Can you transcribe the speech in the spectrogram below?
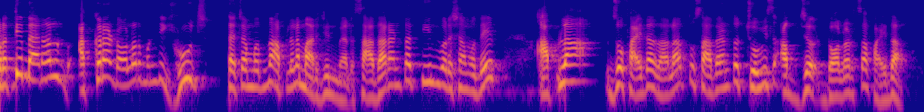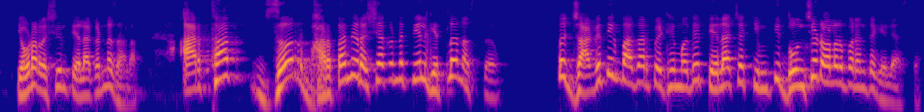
प्रति बॅरल अकरा डॉलर म्हणजे ह्यूज त्याच्यामधनं आपल्याला मार्जिन मिळालं. साधारणतः तीन वर्षामध्ये आपला जो फायदा झाला तो साधारणतः चोवीस अब्ज डॉलरचा फायदा एवढा रशियन तेलाकडनं झाला. अर्थात जर भारताने रशियाकडनं तेल घेतलं नसतं तर जागतिक बाजारपेठेमध्ये तेलाच्या किमती दोनशे डॉलरपर्यंत गेल्या असत्या.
